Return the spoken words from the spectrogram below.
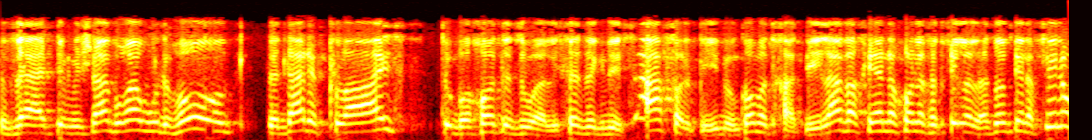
that the Mishnah Berurah would hold that that applies to ברכות as well. He says like this, אף על פי, במקום התחתי, לאו הכי הנכון לכתחילה לעשות כן אפילו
